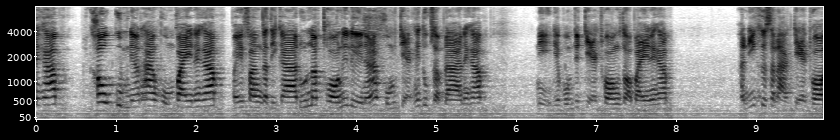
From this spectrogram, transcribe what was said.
นะครับเข้ากลุ่มแนวทางผมไปนะครับ ไปฟังกติกาลุ้นรับทองได้เลยนะ ผมแจกให้ทุกสัปดาห์นะครับ นี่เดี๋ยวผมจะแจกทองต่อไปนะครับ อันนี้คือสลากแจกทอง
